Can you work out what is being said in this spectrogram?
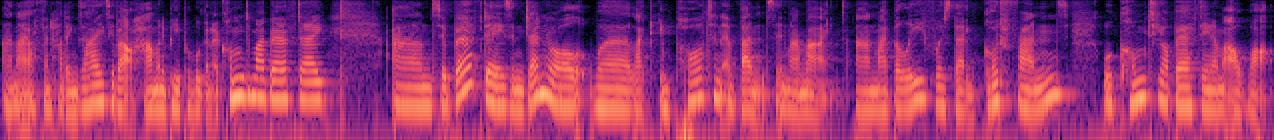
And I often had anxiety about how many people were going to come to my birthday. And so, birthdays in general were like important events in my mind. And my belief was that good friends will come to your birthday no matter what,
